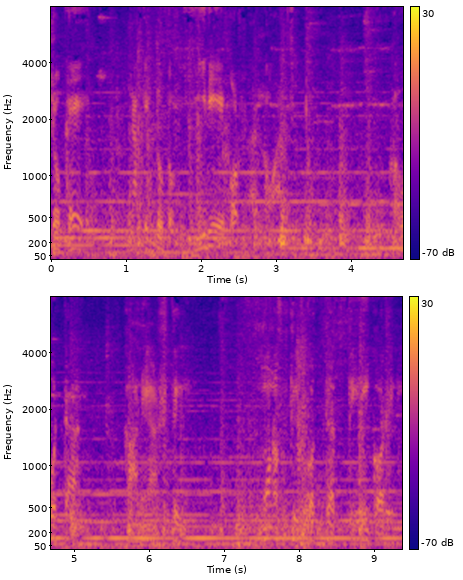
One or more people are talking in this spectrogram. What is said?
চোখে নাকি দুটো হিরে বসানো আছে। খবরটা কানে আসতেই মনস্থির করতে আর দেরি করেনি।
